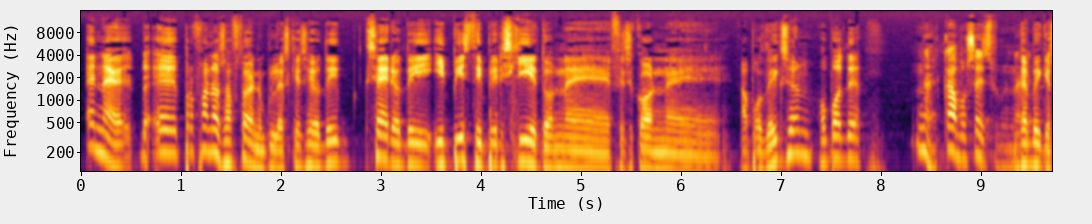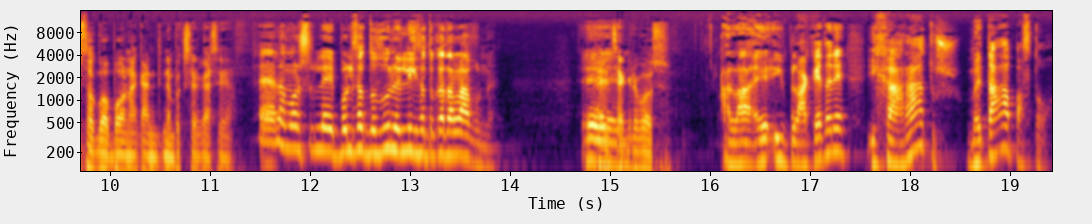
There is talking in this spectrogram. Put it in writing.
Ε, ναι, ε, προφανώς αυτό είναι που λες και εσύ, ότι ξέρει ότι η πίστη υπερισχύει των ε, φυσικών ε, αποδείξεων, οπότε Ναι, κάπως έτσι πρέπει να δεν μπήκε στον κόπο να κάνει την επεξεργασία. Έλα μόνο σου λέει, πολλοί θα το δούνε, λίγοι θα το καταλάβουν. Έτσι ακριβώς. Αλλά ε, η πλάκα ήταν η χαρά τους μετά από αυτό.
